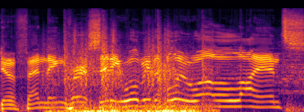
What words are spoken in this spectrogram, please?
Defending First City will be the Blue Alliance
